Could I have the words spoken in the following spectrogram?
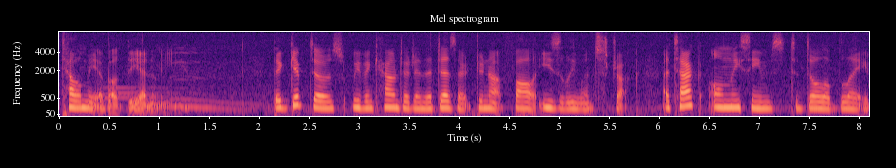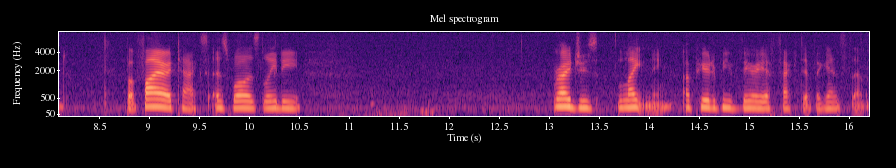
Tell me about the enemy. The Gibdos we've encountered in the desert do not fall easily when struck. Attack only seems to dull a blade. But fire attacks, as well as Lady Riju's lightning, appear to be very effective against them.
